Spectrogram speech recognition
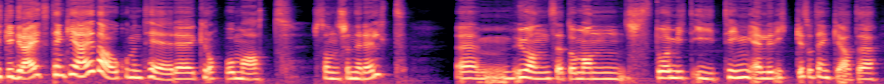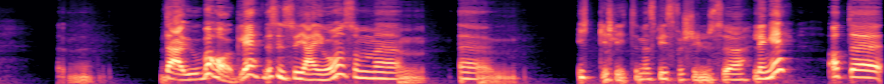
ikke greit, tenker jeg, da, å kommentere kropp og mat sånn generelt. Um, uansett om man står midt i ting eller ikke, så tenker jeg at det, det er jo ubehagelig. Det syns jo jeg òg, som um, um, ikke sliter med spiseforstyrrelse lenger. At uh,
